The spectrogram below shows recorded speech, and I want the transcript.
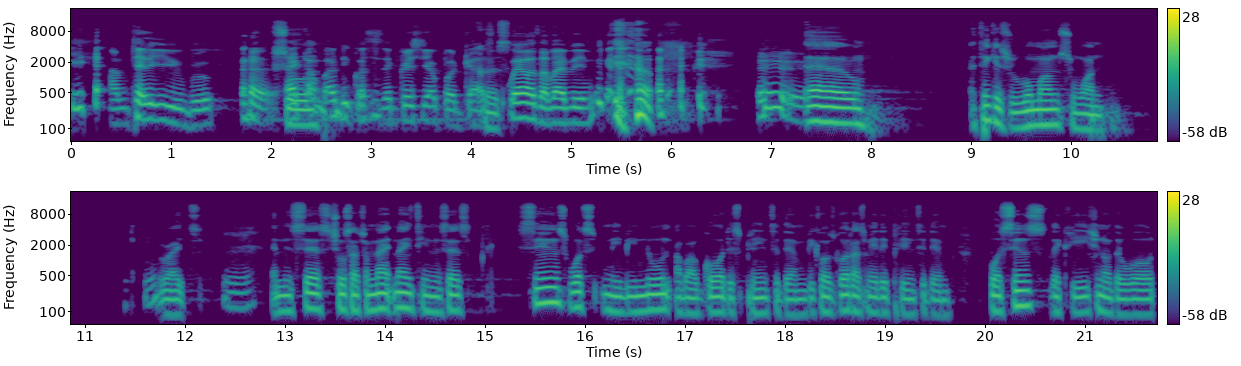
I'm telling you, bro. I come back because it's a Christian podcast. Where else have I been? Um, I think it's Romans one, Mhm. right? Mm. And it says, shows chapter nine- 19, it says, Since what may be known about God is plain to them, because God has made it plain to them. For since the creation of the world,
